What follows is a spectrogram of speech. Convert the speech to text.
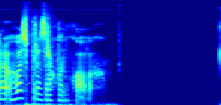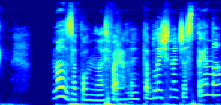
госпрозрахункових. У нас заповнилась верхня таблична частина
